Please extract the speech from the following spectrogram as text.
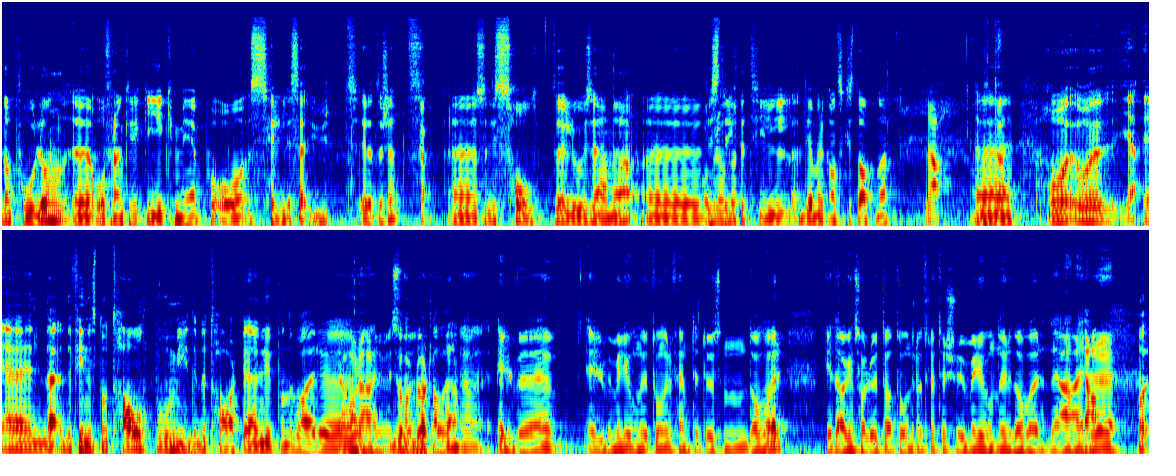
Napoleon eh, og Frankrike gikk med på å selge seg ut, rett og slett. Ja. Så de solgte Louisiana-distriktet til de amerikanske statene. Ja. Eh, og og ja, eh, det, det finnes noe tall på hvor mye de betalte. Jeg lurer på om det var eh, Jeg har det her. Du har, du har tallet, ja? Ja, 11, 11 250 000 dollar. I dagens valuta 237 millioner dollar. Det er Ja. eh, Og,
